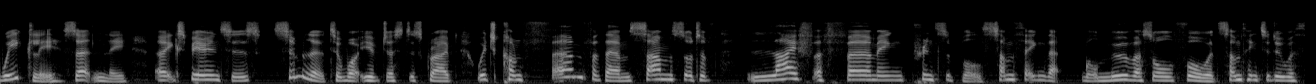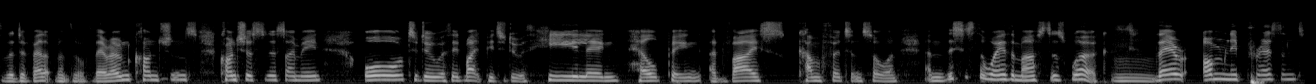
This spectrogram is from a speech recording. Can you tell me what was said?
weekly, certainly, uh, experiences similar to what you've just described, which confirm for them some sort of life affirming principle, something that will move us all forward, something to do with the development of their own conscience, consciousness, I mean, or to do with it might be to do with healing, helping, advice, comfort, and so on. And this is the way the masters work. Mm. They're omnipresent,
